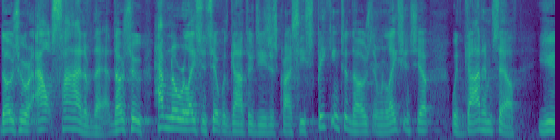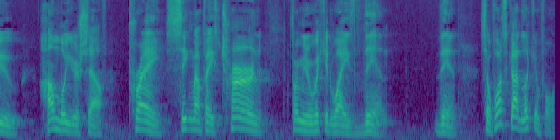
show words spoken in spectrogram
those who are outside of that, those who have no relationship with God through Jesus Christ. He's speaking to those in relationship with God Himself, you humble yourself, pray, seek my face, turn from your wicked ways, then, then. So, what's God looking for?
